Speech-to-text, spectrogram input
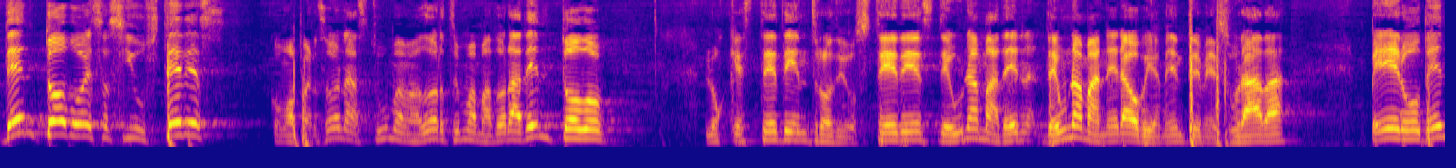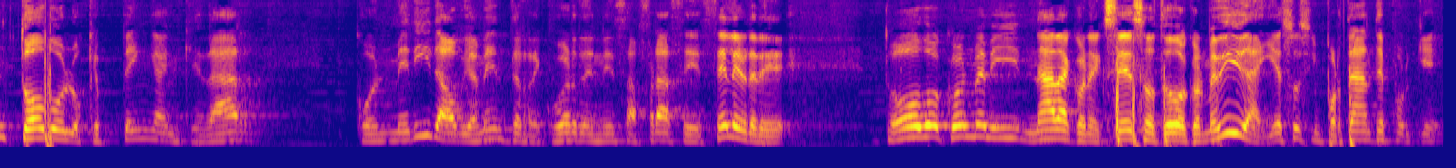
Den todo eso sí, ustedes como personas, tú mamador, tú mamadora, den todo lo que esté dentro de ustedes de una, manera, de una manera obviamente mesurada, pero den todo lo que tengan que dar con medida, obviamente. Recuerden esa frase célebre de todo con medida, nada con exceso, todo con medida. Y eso es importante porque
